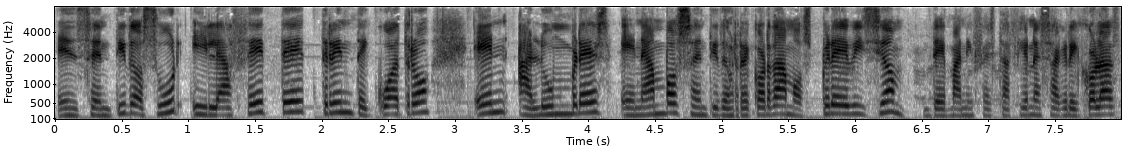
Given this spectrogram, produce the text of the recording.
en sentido sur y la CT34 en Alumbres en ambos sentidos. Recordamos, previsión de manifestaciones agrícolas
